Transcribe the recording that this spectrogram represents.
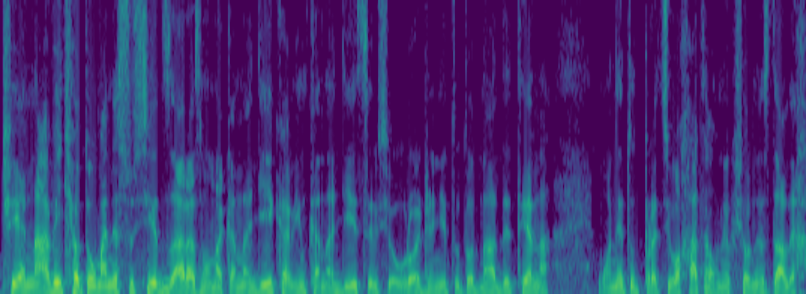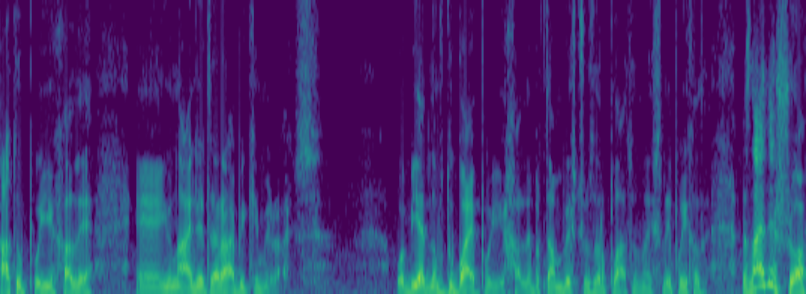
чи навіть от у мене сусід зараз, вона канадійка, він канадійці, все уроджені, тут одна дитина. Вони тут працювали, хата, вони все не здали хату, поїхали е, United Arab Emirates об'єднано в Дубай поїхали, бо там вищу зарплату знайшли. Поїхали. Ви знаєте, що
